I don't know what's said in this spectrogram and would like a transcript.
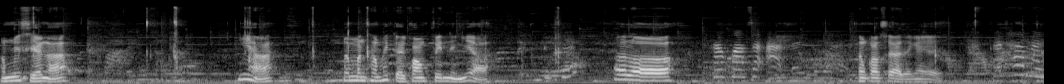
มันมีเสียงเหรอ นี่เหรอ แล้วมันทำให้เกิดความฟินอย่างนี้เหรอเออเหรอทำความสะอาดได้ด้วยทำความสะอาดยังไงเอ่ยก็ถ้ามัน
